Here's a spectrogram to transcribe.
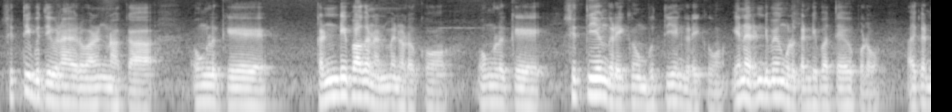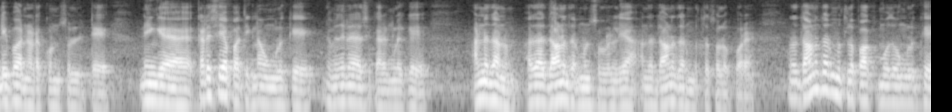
சித்தி புத்தி விநாயகர் வழங்கினாக்கா உங்களுக்கு கண்டிப்பாக நன்மை நடக்கும். உங்களுக்கு சித்தியும் கிடைக்கும் புத்தியும் கிடைக்கும். ஏன்னா ரெண்டுமே உங்களுக்கு கண்டிப்பாக தேவைப்படும். அது கண்டிப்பாக நடக்கும்னு சொல்லிட்டு. நீங்கள் கடைசியாக பார்த்தீங்கன்னா உங்களுக்கு இந்த மிதனராசிக்காரங்களுக்கு அன்னதானம் அதாவது தான தர்மம்னு சொல்கிறோம் இல்லையா? அந்த தான தர்மத்தை சொல்ல போகிறேன் அந்த தான தர்மத்தில் பார்க்கும்போது உங்களுக்கு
